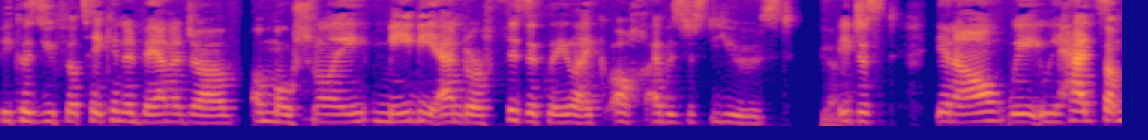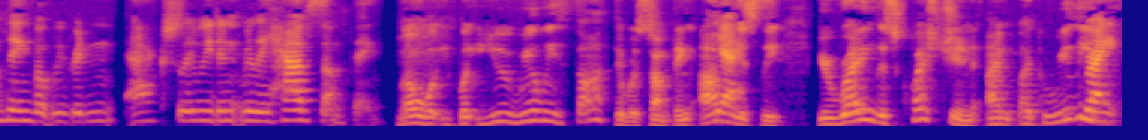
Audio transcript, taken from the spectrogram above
because you feel taken advantage of emotionally maybe and or physically like oh i was just used Yeah. it just you know we we had something but we didn't actually we didn't really have something No, but- you really thought there was something. Obviously, you're writing this question. I'm like really Right.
